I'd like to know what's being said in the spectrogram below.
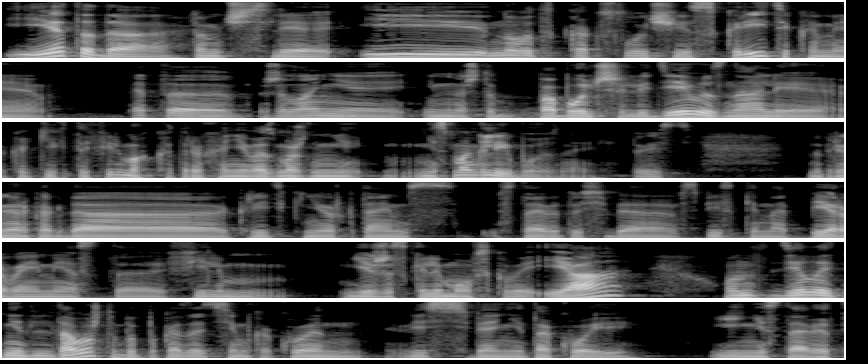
И это да, в том числе. И, ну вот как в случае с критиками, это желание именно, чтобы побольше людей узнали о каких-то фильмах, которых они, возможно, не, не смогли бы узнать. То есть, например, когда критик York Times ставит у себя в списке на первое место фильм Ежи Скалимовского «ИА», он это делает не для того, чтобы показать всем, какой он весь себя не такой и не ставит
